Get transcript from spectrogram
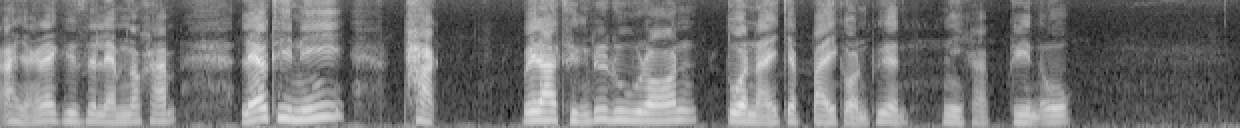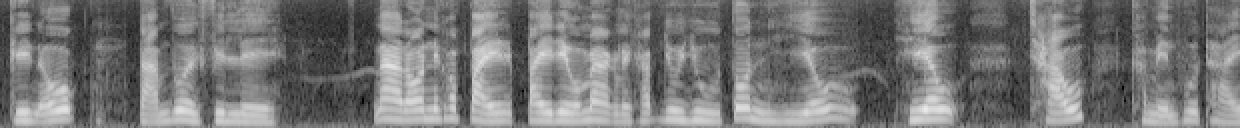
อะอย่างแรกคือแสลมนะครับ แล้วทีนี้ผัก เวลาถึงฤดูร้อนตัวไหนจะไปก่อนเพื่อนนี่ครับกรีนโอ๊กกรีนโอ๊กตามด้วยฟินเลหน้าร้อนนี่เขาไปไปเร็วมากเลยครับ อยู่ๆต้นเหี่ยวเหี่ยวเฉาเขมรพูดไทย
